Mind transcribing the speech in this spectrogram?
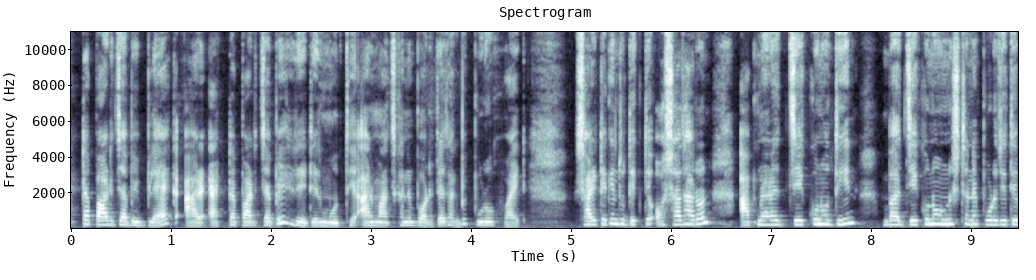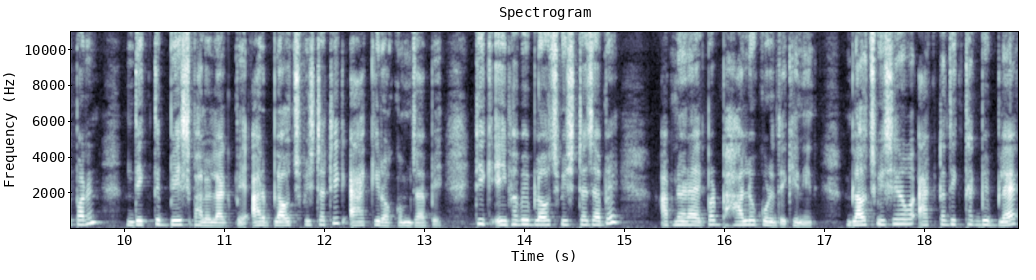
একটা পার যাবে ব্ল্যাক আর একটা পার যাবে রেডের মধ্যে আর মাঝখানে বডিটা থাকবে পুরো হোয়াইট। শাড়িটা কিন্তু দেখতে অসাধারণ। আপনারা যে কোনো দিন বা যে কোনো অনুষ্ঠানে পরে যেতে পারেন, দেখতে বেশ ভালো লাগবে আর ব্লাউজ পিসটা ঠিক একই রকম যাবে। ঠিক এইভাবে ব্লাউজ পিসটা যাবে, আপনারা একবার ভালো করে দেখে নিন। ব্লাউজ পিসেরও একটা দিক থাকবে ব্ল্যাক,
